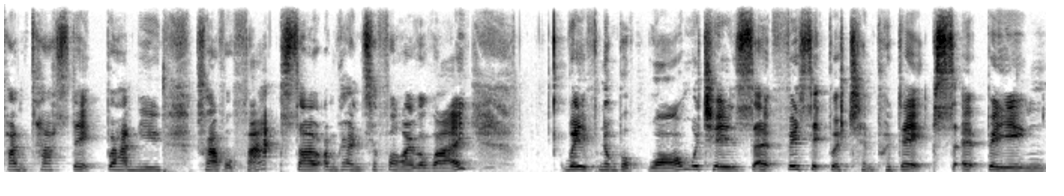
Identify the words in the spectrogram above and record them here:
fantastic brand new travel facts. So I'm going to fire away with number one, which is uh, Visit Britain predicts it being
